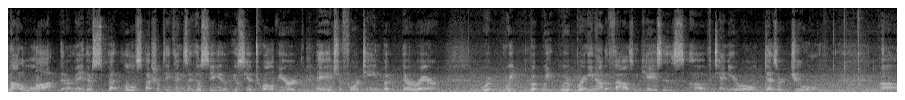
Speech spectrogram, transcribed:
Not a lot that are made. There's spe- little specialty things that you'll see. You'll see a 12-year age, a 14, but they're rare. We're, we, but we, we're bringing out a thousand cases of 10-year-old Desert Jewel uh,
